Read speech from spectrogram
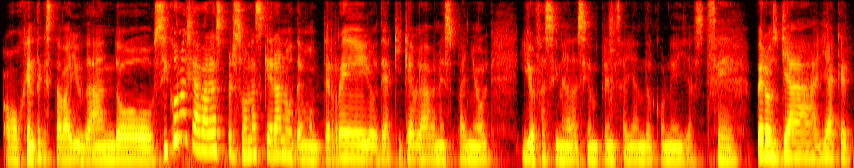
o gente que estaba ayudando. Sí conocía a varias personas que eran o de Monterrey o de aquí que hablaban español y yo fascinada siempre ensayando con ellas. Sí. Pero ya, ya que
